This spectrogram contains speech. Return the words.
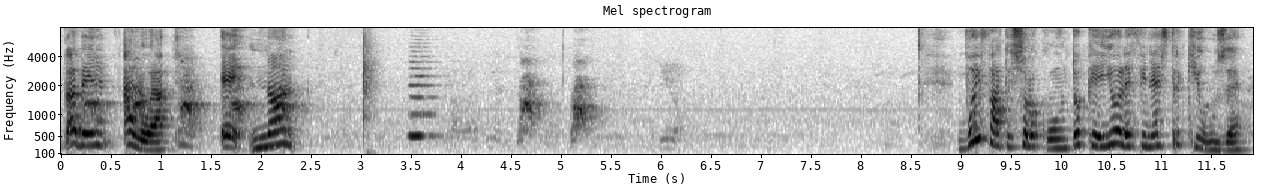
va bene allora e non voi fate solo conto che io ho le finestre chiuse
